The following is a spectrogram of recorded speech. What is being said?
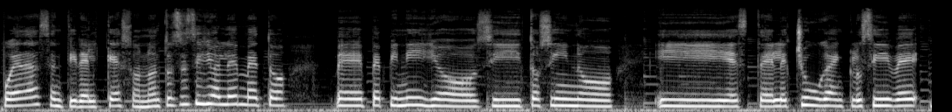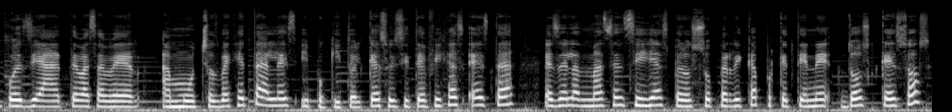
puedas sentir el queso, ¿no? Entonces si yo le meto eh, pepinillos y tocino y este lechuga inclusive, pues ya te vas a ver a muchos vegetales y poquito el queso. Y si te fijas, esta es de las más sencillas, pero súper rica porque tiene dos quesos,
